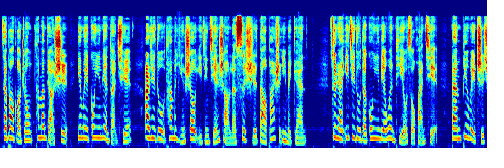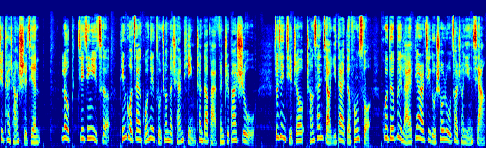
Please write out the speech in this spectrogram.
在报告中，他们表示，因为供应链短缺，二季度他们营收已经减少了四十到八十亿美元。虽然一季度的供应链问题有所缓解，但并未持续太长时间。Loop 基金预测，苹果在国内组装的产品占到百分之八十五。最近几周，长三角一带的封锁会对未来第二季度收入造成影响。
